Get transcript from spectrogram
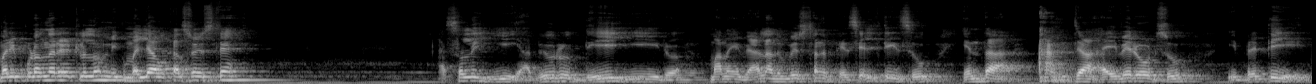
మరి ఇప్పుడున్న రేట్లలో మీకు మళ్ళీ అవకాశం ఇస్తే? అసలు ఈ అభివృద్ధి ఈ రో- మనం ఈవేళ అనుభవిస్తున్న ఫెసిలిటీసు ఇంత హైవే రోడ్సు ఈ ప్రతి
